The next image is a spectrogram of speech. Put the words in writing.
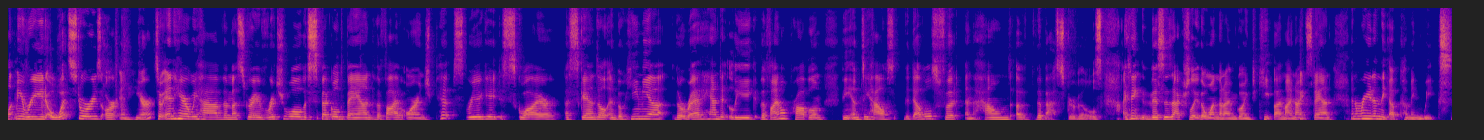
Let me read what stories are in here. So in here we have the Musgrave Ritual, the Speckled Band, the Five Orange Pips, Reigate Squire, A Scandal in Bohemia, The Red-Handed League, The Final Problem, The Empty House, The Devil's Foot, and The Hound of the Baskervilles. I think this is actually the one that I'm going to keep by my nightstand and read in the upcoming weeks.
